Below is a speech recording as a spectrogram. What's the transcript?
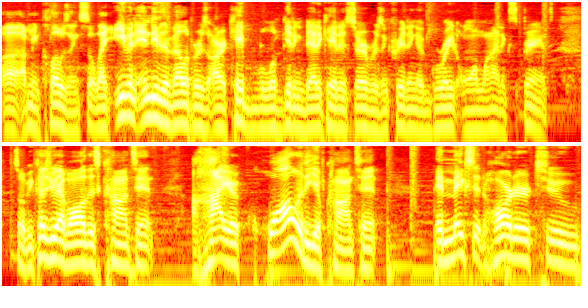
uh, I mean closing. So like even indie developers are capable of getting dedicated servers and creating a great online experience. So because you have all this content, a higher quality of content, it makes it harder to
